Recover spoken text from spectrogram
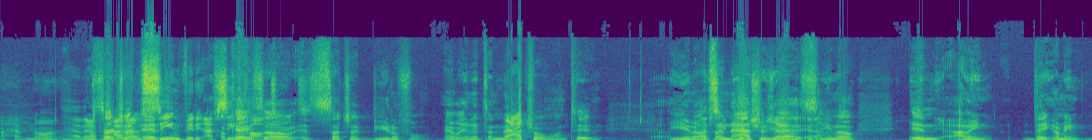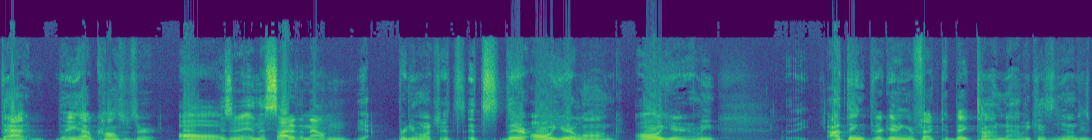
I have not. I haven't. I've Such heard a- of I've it. it- seen video. I've seen Okay, so it's such a beautiful, and and it's a natural one too. You know, I've it's a natural. pictures of it, Yes, yeah. you know, and I mean they, I mean that they have concerts there all. Isn't it in the side of a mountain? Yeah, pretty much. It's it's there all year long, all year. I mean, I think they're getting affected big time now because you know these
